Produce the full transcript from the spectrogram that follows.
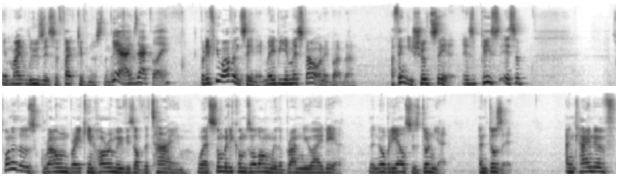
it might lose its effectiveness the next Yeah. time. Exactly. But if you haven't seen it, maybe you missed out on it back then. I think you should see it. It's a piece. It's a. It's one of those groundbreaking horror movies of the time where somebody comes along with a brand new idea that nobody else has done yet, and does it, and kind of.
